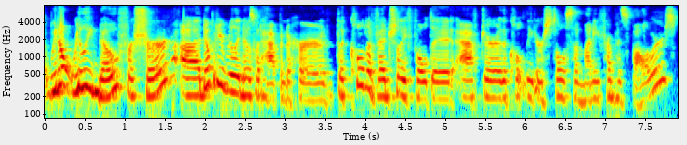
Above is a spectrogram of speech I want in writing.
we don't really know for sure. Uh, nobody really knows what happened to her. The cult eventually folded after the cult leader stole some money from his followers.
